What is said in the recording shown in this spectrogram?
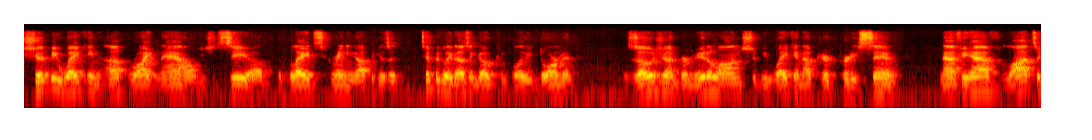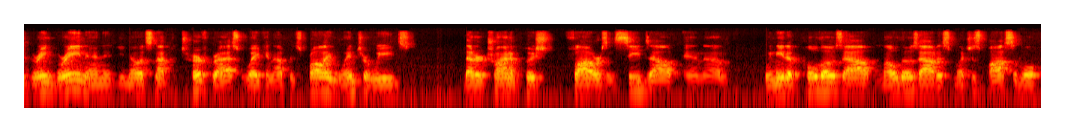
should be waking up right now. You should see uh, the blades greening up because it typically doesn't go completely dormant. Zoysia and Bermuda lawns should be waking up here pretty soon. Now, if you have lots of green green and it, you know it's not the turf grass waking up, it's probably winter weeds that are trying to push flowers and seeds out. And um, we need to pull those out, mow those out as much as possible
